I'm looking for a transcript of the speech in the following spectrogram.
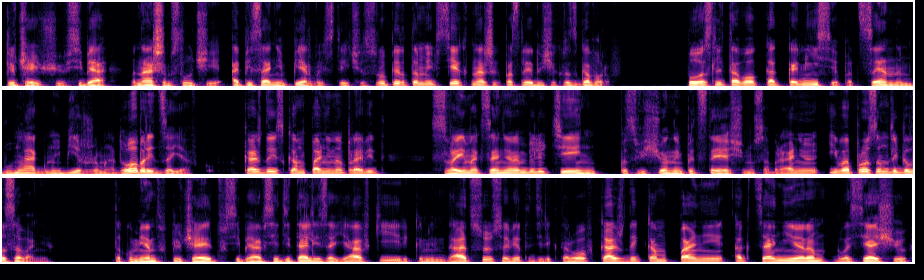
включающую в себя, в нашем случае, описание первой встречи с Рупертом и всех наших последующих разговоров. После того, как комиссия по ценным бумагам и биржам одобрит заявку, каждая из компаний направит своим акционерам бюллетень, посвященный предстоящему собранию и вопросам для голосования. Документ включает в себя все детали заявки и рекомендацию совета директоров каждой компании акционерам, гласящую,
